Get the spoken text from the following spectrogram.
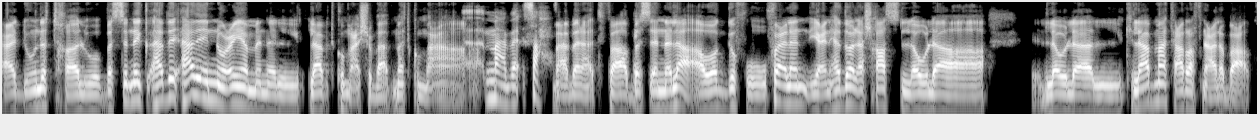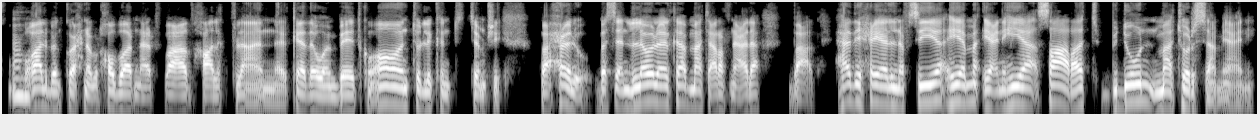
عاد وندخل بس إنك هذه هذه النوعية من الكلاب تكون مع شباب ما تكون مع مع ب... صح. مع بنات. فبس إنه لا أوقف. وفعلا يعني هذول الأشخاص لولا لولا الكلاب ما تعرفنا على بعض. مهم. وغالبا نكون إحنا بالخبر نعرف بعض خالك فلان كذا وين بيتكم؟ أوه أنتم اللي كنتوا تمشي. فحلو. بس إن لولا الكلاب ما تعرفنا على بعض. هذه حيل نفسية هي ما- يعني هي صارت بدون ما ترسم يعني.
